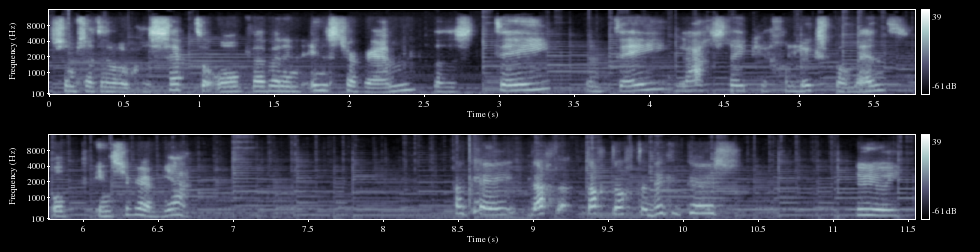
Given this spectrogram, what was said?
soms zetten we er ook recepten op. We hebben een Instagram, dat is T, een T, laagstreepje geluksmoment op Instagram, ja. Oké, okay, dag, dag dochter, dikke kus. Doei doei.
